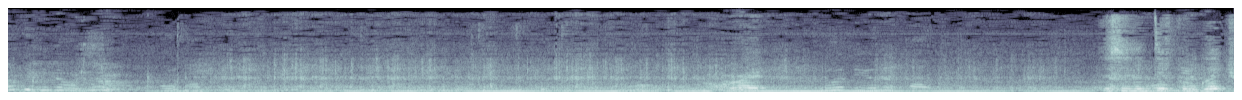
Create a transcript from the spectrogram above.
On. Right, this is a different glitch.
